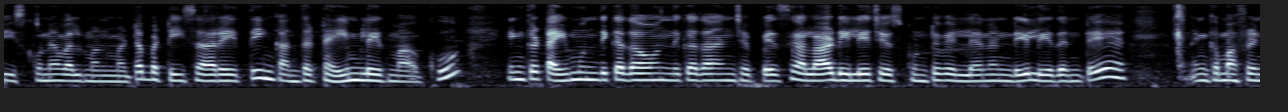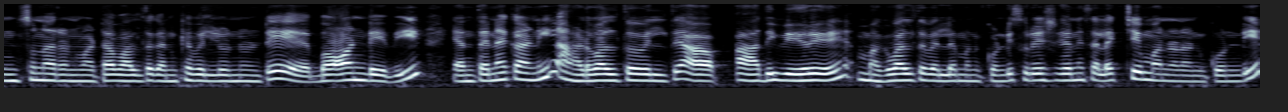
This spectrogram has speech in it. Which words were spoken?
తీసుకునే వాళ్ళం అనమాట బట్ ఈసారి అయితే ఇంక అంత టైం లేదు మాకు. ఇంకా టైం ఉంది కదా ఉంది కదా అని చెప్పేసి అలా డిలే చేసుకుంటూ వెళ్ళానండి. లేదంటే ఇంకా మా ఫ్రెండ్స్ ఉన్నారనమాట వాళ్ళతో కనుక వెళ్ళుంటే బాగుండేది. ఎంతైనా కానీ ఆడవాళ్ళతో వెళ్తే అది వేరే మగవాళ్ళతో వెళ్ళామనుకోండి సురేష్ గారిని సెలెక్ట్ చేయమన్నాను అనుకోండి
